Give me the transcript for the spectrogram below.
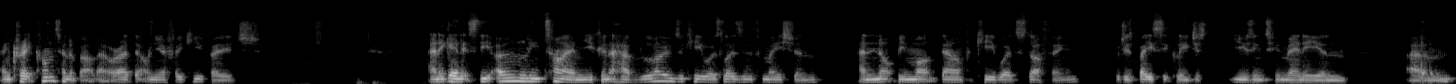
and create content about that or add that on your FAQ page. And again, it's the only time you can have loads of keywords, loads of information, and not be marked down for keyword stuffing, which is basically just using too many and um,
